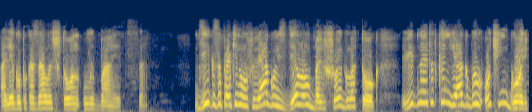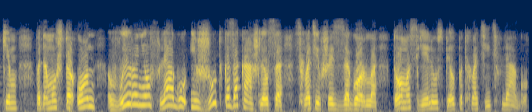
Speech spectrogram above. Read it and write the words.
Олегу показалось, что он улыбается. Дик запрокинул флягу и сделал большой глоток. Видно, этот коньяк был очень горьким, потому что он выронил флягу и жутко закашлялся, схватившись за горло. Томас еле успел подхватить флягу.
